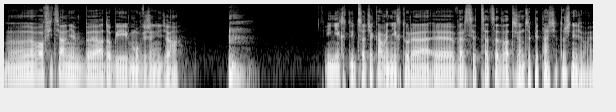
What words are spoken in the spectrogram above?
No, oficjalnie Adobe mówi, że nie działa. I, nie, I co ciekawe, niektóre wersje CC 2015 też nie działają.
